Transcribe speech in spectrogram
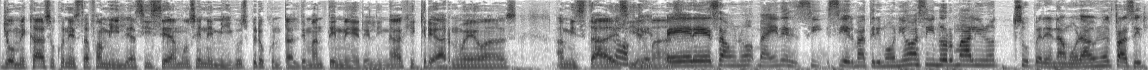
yo me caso con esta familia, así seamos enemigos, pero con tal de mantener el linaje, crear nuevas amistades No, y qué demás. pereza uno, imagínese, si, si el matrimonio así normal y uno súper enamorado, uno es fácil,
